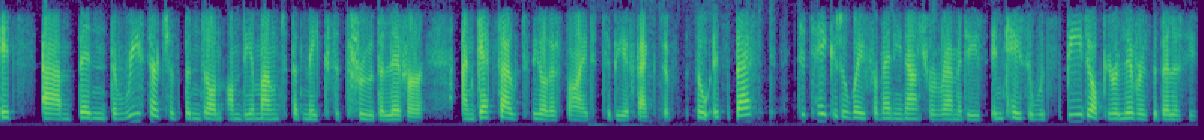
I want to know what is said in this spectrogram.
it's um, been the research has been done on the amount that makes it through the liver and gets out to the other side to be effective. So it's best to take it away from any natural remedies in case it would speed up your liver's ability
